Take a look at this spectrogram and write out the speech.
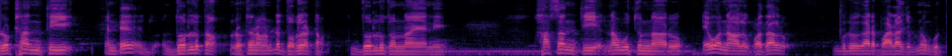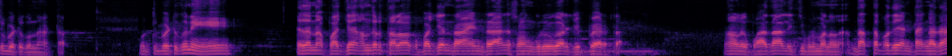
లుఠంతి అంటే దొర్లుతాం లుఠనం అంటే దొర్లటం దొర్లుతున్నాయని. హసంతి నవ్వుతున్నారు ఏవో నాలుగు పదాలు గురువుగారి పాఠాలు చెప్పిన గుర్తుపెట్టుకున్నట్ట. గుర్తుపెట్టుకుని ఏదన్నా పద్యం అందరూ తల ఒక పద్యం రాయండి రా అని స్వామి గురువుగారు చెప్పారట. నాలుగు పాదాలు ఇచ్చి ఇప్పుడు మనం దత్తపది అంటాం కదా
